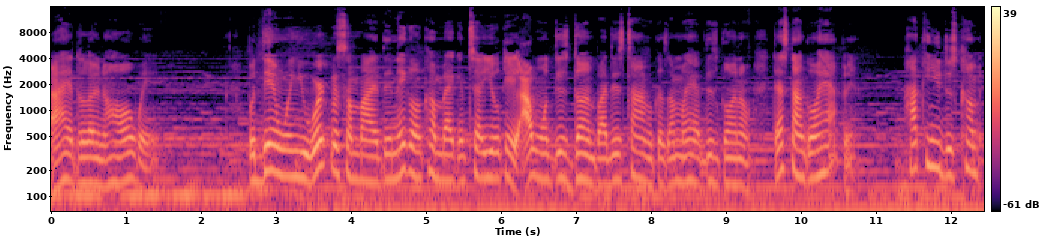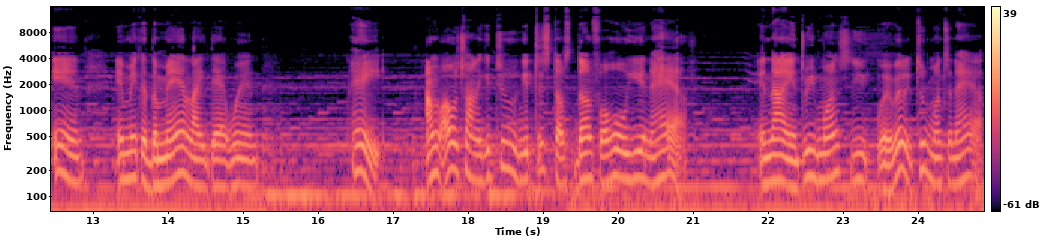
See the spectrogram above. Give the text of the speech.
I had to learn the hard way. But then when you work with somebody, then they're gonna come back and tell you, okay, I want this done by this time because I'm gonna have this going on. That's not gonna happen. How can you just come in and make a demand like that when, hey, I'm, I was trying to get you and get this stuff done for a whole year and a half, and now in three months, you well, really two months and a half.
